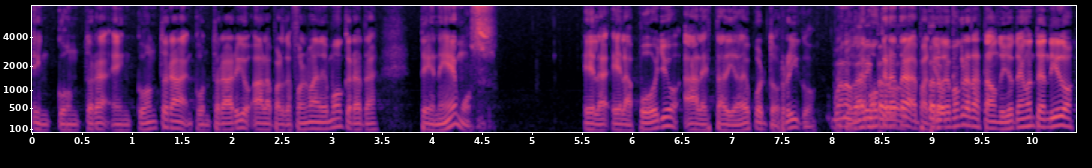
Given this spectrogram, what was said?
en contra, en contra, en contrario a la plataforma demócrata, tenemos el, el apoyo a la estadidad de Puerto Rico. Bueno, el, Gary, demócrata, pero- el Partido pero- Demócrata, hasta donde yo tengo entendido,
